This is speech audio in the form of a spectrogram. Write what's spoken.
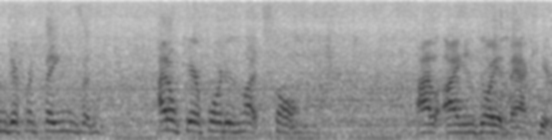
do different things, and I don't care for it as much, so I, I enjoy it back here.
